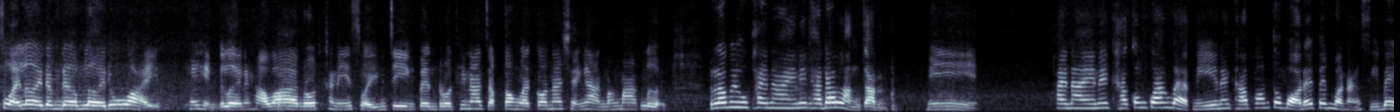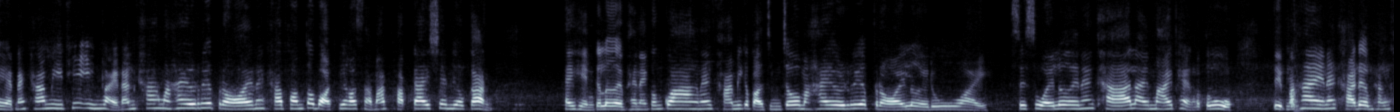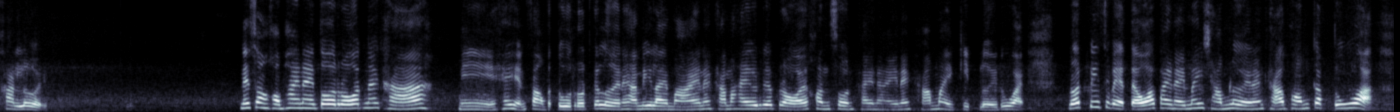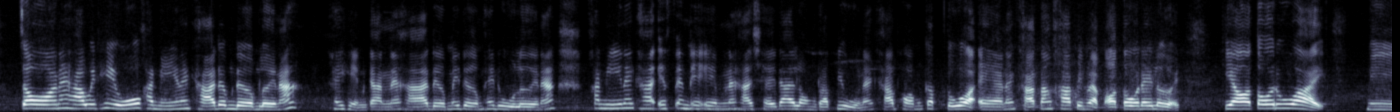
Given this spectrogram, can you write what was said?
สวยๆเลยเดิมๆเลยด้วย ให้เห็นกันเลยนะคะว่ารถคันนี้สวยจริง ๆ เป็นรถที่น่าจับต้องและก็น่าใช้งานมากๆเลย เราไปดูภายในนะคะด้านหลังกันนี่ภายในนะคะกว้างๆแบบนี้นะคะ พร้อมตัวเบาะได้เป็นเบาะหนังสีเบจนะคะ มีที่อิงไหลด้านข้างมาให้เรียบร้อยนะคะ พร้อมตัวเบาะที่เขาสามารถพับได้เช่นเดียวกัน ให้เห็นกันเลยภายในกว้างๆนะคะ มีกระเป๋าจิงโจ้มาให้เรียบร้อยเลยด้วย สวยๆเลยนะคะ ลายไม้แผงประตู ติดมาให้นะคะ เดิมทั้งคันเลย ในส่วนของภายในตัวรถนะคะนี่ให้เห็นฝั่งประตูรถกันเลยนะคะ มีลายไม้นะคะ มาให้เรียบร้อยคอนโซลภายในนะคะ ใหม่กิบเลยด้วย รถปี 11 แต่ว่าภายในไม่ช้ำเลยนะคะ พร้อมกับตัวจอนะคะ วิทยุคันนี้นะคะ เดิมๆเลยนะให้เห็นกันนะคะ เดิมไม่เดิมให้ดูเลยนะ คันนี้นะคะ FM AM นะคะ ใช้ได้รองรับอยู่นะคะ พร้อมกับตัวแอร์นะคะ ตั้งค่าเป็นแบบออโต้ได้เลย เกียร์ออโต้ด้วยนี่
